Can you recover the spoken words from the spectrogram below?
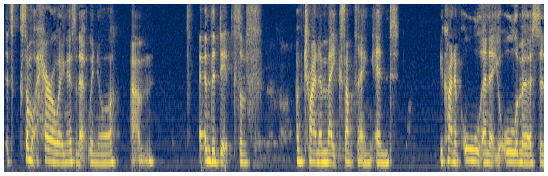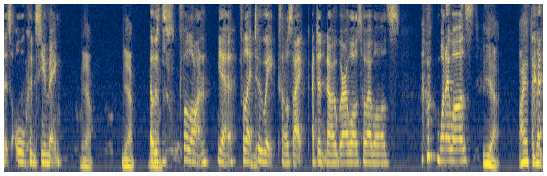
it's somewhat harrowing, isn't it, when you're um in the depths of of trying to make something and you're kind of all in it. You're all immersed and it's all consuming. Yeah, yeah. It was full on, yeah, for like two weeks. I was like, I didn't know where I was, who I was, what I was. Yeah, I have to make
